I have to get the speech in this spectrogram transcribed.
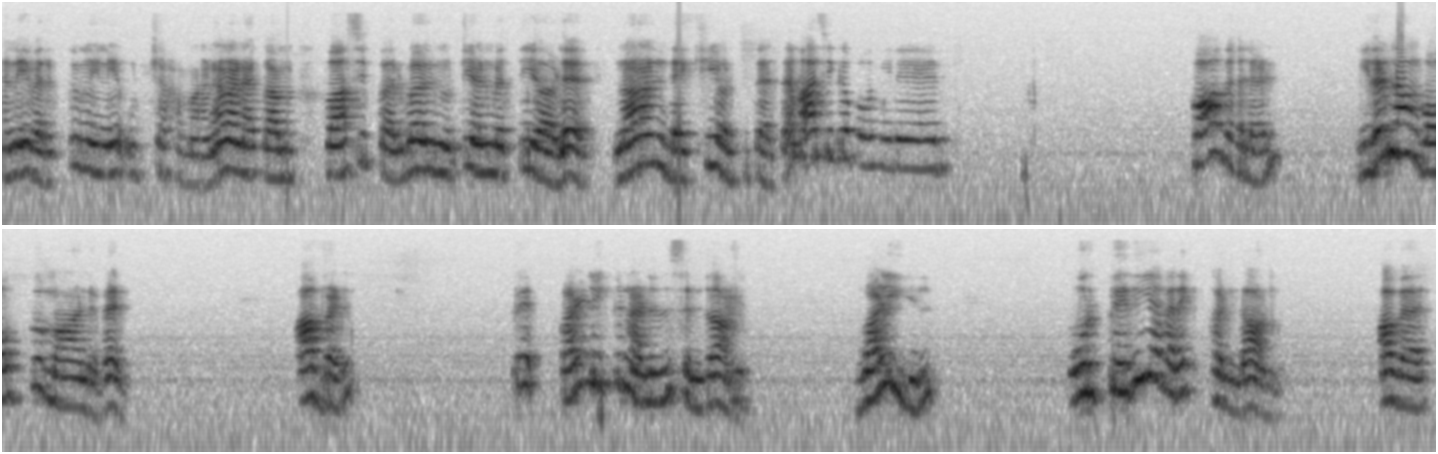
அனைவருக்கும் இனி உற்சாகமான வணக்கம். வாசிப்பர்கள் நூற்றி எண்பத்தி ஏழு. நான் டெக்கி ஒரு வாசிக்க போகிறேன். காவலன் இரண்டாம் வகுப்பு மாணவன். அவன் பள்ளிக்கு நடந்து சென்றான். வழியில் ஒரு பெரியவரை கண்டான். அவர்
